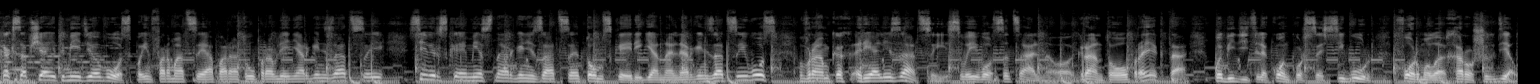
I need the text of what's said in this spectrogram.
Как сообщает Медиавоз, по информации аппарата управления организацией, Северская местная организация Томской региональной организации ВОЗ в рамках реализации своего социального грантового проекта победителя конкурса «Сибур. Формула хороших дел»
